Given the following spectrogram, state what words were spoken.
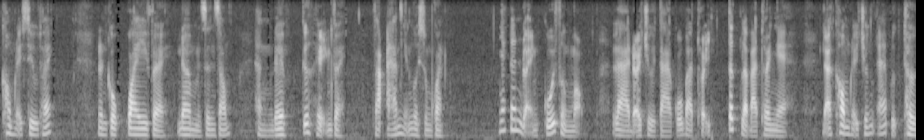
không thể siêu thoát nên cô quay về nơi mình sinh sống hàng đêm cứ hiện về và ám những người xung quanh. Nhắc đến đoạn cuối phần 1 là đội trừ tà của bà Thủy, tức là bà thuê nhà, đã không thể trấn áp được Thư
